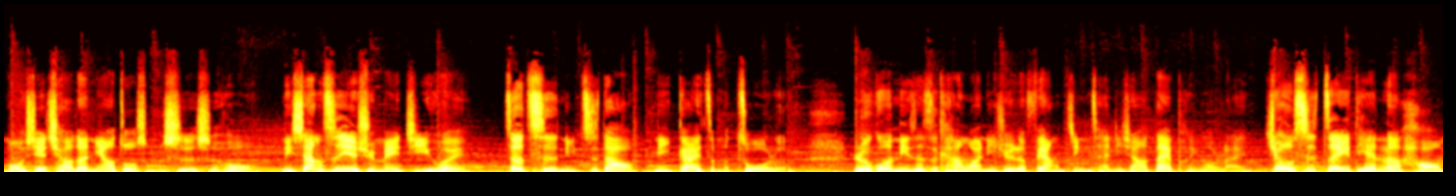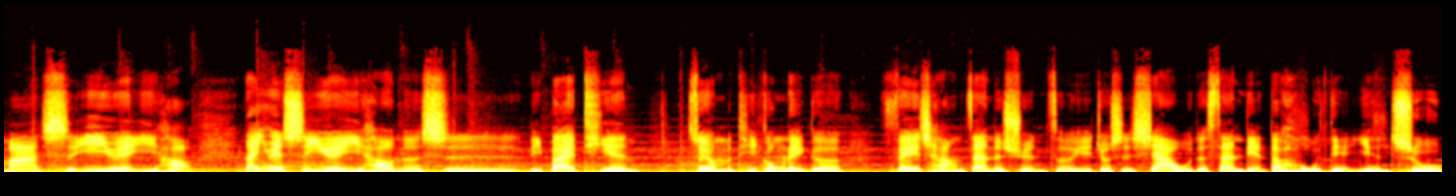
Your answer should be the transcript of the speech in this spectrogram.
某些桥段你要做什么事的时候，你上次也许没机会，这次你知道你该怎么做了。如果你这次看完你觉得非常精彩，你想要带朋友来，就是这一天了，好吗？十一月一号。那因为十一月一号呢是礼拜天，所以我们提供了一个非常赞的选择，也就是下午的三点到五点演出。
